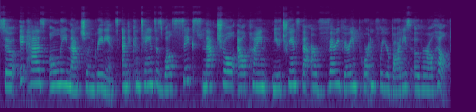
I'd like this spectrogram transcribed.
So it has only natural ingredients, and it contains as well six natural alpine nutrients that are very, very important for your body's overall health.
